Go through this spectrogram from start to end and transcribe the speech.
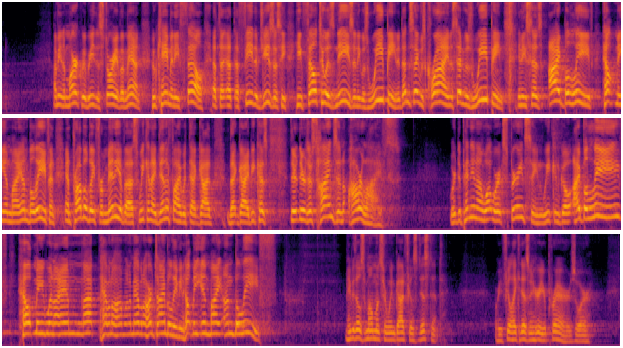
I mean, in Mark, we read the story of a man who came and he fell at the, at the feet of Jesus. He, he fell to his knees and he was weeping. It doesn't say he was crying, it said he was weeping. And he says, I believe, help me in my unbelief. And, and probably for many of us, we can identify with that, God, that guy because there, there, there's times in our lives where, depending on what we're experiencing, we can go, I believe, help me when I am not having a, when I'm having a hard time believing, help me in my unbelief. Maybe those moments are when God feels distant, or you feel like He doesn't hear your prayers, or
